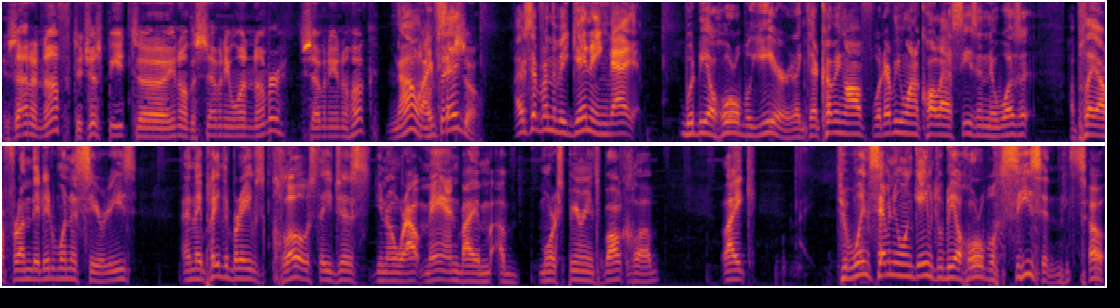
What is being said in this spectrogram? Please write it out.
Is that enough to just beat, uh, you know, the 71 number, 70 and a hook? No, I I've said so. I've said from the beginning that would be a horrible year. Like they're coming off whatever you want to call last season. There was a, a playoff run. They did win a series, and they played the Braves close. They just you know were outmanned by a, a more experienced ball club. Like to win 71 games would be a horrible season. So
